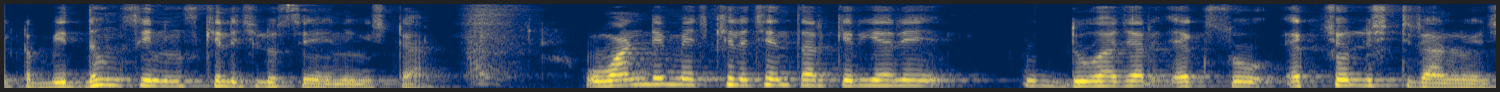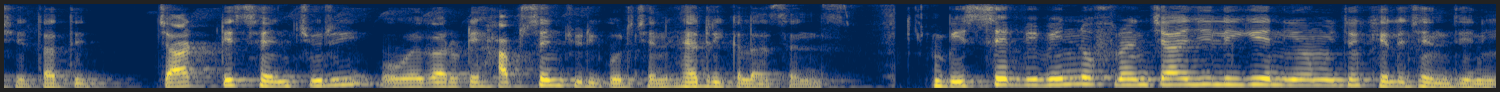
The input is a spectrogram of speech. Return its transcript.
একটা বিধ্বংসী ইনিংস খেলেছিল সেই ইনিংসটা। ওয়ান ডে ম্যাচ খেলেছেন তার কেরিয়ারে দু হাজার একশো একচল্লিশটি রান রয়েছে। তাতে চারটি সেঞ্চুরি ও এগারোটি হাফ সেঞ্চুরি করেছেন হ্যারি ক্লাসেন্স বিশ্বের বিভিন্ন ফ্র্যাঞ্চাইজি লিগে নিয়মিত খেলেছেন তিনি।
